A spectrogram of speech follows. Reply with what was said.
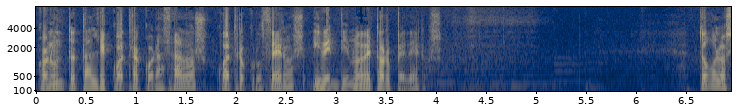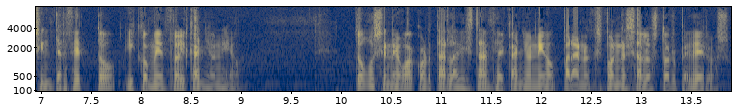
Con un total de cuatro acorazados, cuatro cruceros y 29 torpederos. Togo los interceptó y comenzó el cañoneo. Togo se negó a cortar la distancia de cañoneo para no exponerse a los torpederos,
